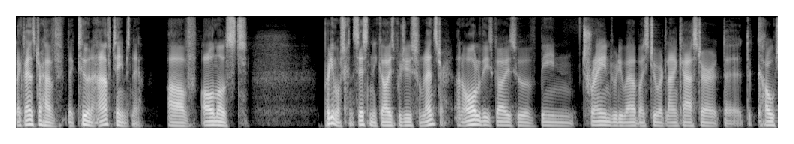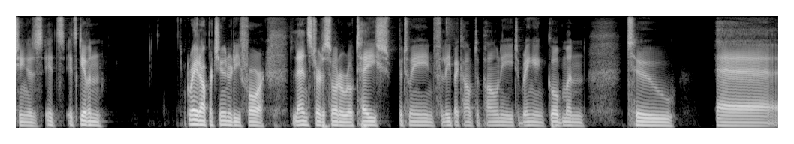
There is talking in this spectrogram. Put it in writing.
like Leinster have like two and a half teams now of almost pretty much consistently guys produced from Leinster and all of these guys who have been trained really well by Stuart Lancaster the the coaching is it's it's given great opportunity for Leinster to sort of rotate between Felipe Contepomi to bring in Goodman to uh,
